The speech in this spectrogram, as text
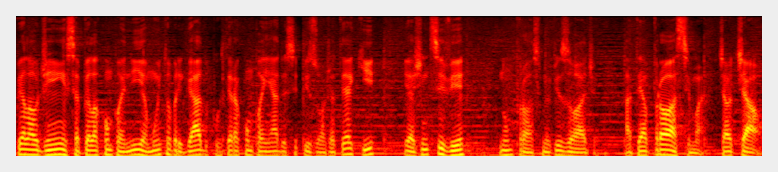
pela audiência, pela companhia. Muito obrigado por ter acompanhado esse episódio até aqui e a gente se vê num próximo episódio. Até a próxima. Tchau, tchau.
